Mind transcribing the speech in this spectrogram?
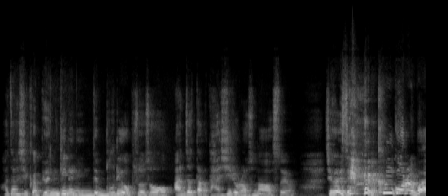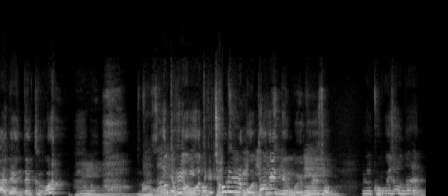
화장실과 변기는 있는데 물이 없어서 앉았다가 다시 일어나서 나왔어요. 제가 이제 큰 거를 봐야 되는데 그걸 네. 맞아요. 어떻게- 어떻게 처리를 못 하겠는. 거예요. 네. 그래서 그래서 거기서는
